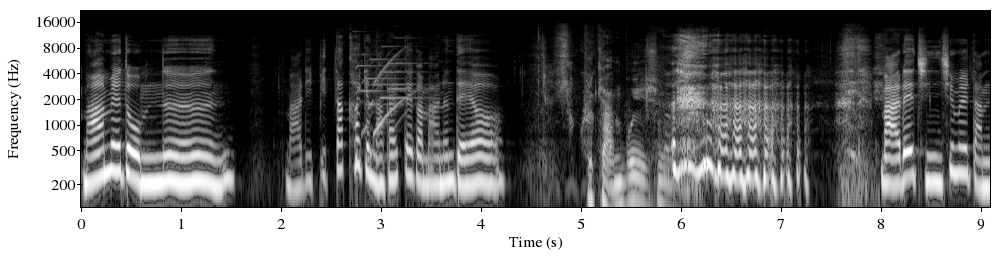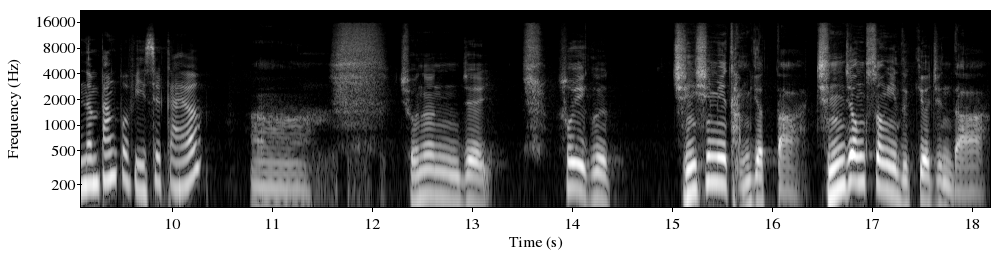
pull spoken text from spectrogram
마음에도 없는 말이 삐딱하게 나갈 때가 많은데요. 그렇게 안 보이시는. 말에 진심을 담는 방법이 있을까요? 아, 저는 이제 소위 그 진심이 담겼다, 진정성이 느껴진다,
